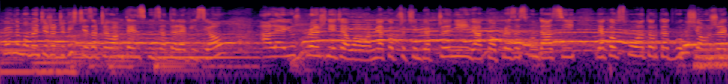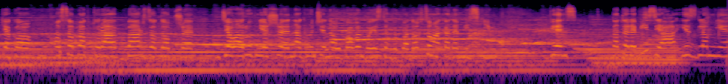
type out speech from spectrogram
w pewnym momencie rzeczywiście zaczęłam tęsknić za telewizją, ale już prężnie działałam jako przedsiębiorczyni, jako prezes fundacji, jako współautorka dwóch książek, jako osoba, która bardzo dobrze działa również na gruncie naukowym, bo jestem wykładowcą akademickim. Więc ta telewizja jest dla mnie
